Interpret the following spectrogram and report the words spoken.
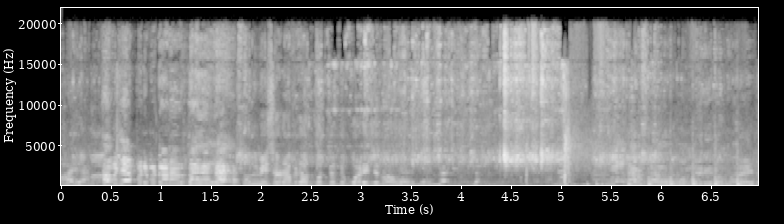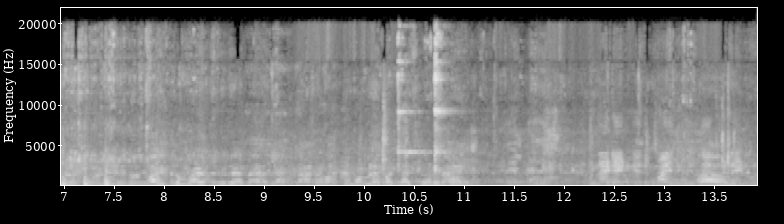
ஆயா அவன் எப்படிப்பட்ட இருந்தால் என்ன? உண்மை சொன்ன அப்படிதான் குத்துட்டு கோடித்துன்னு வாங்க என்ன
